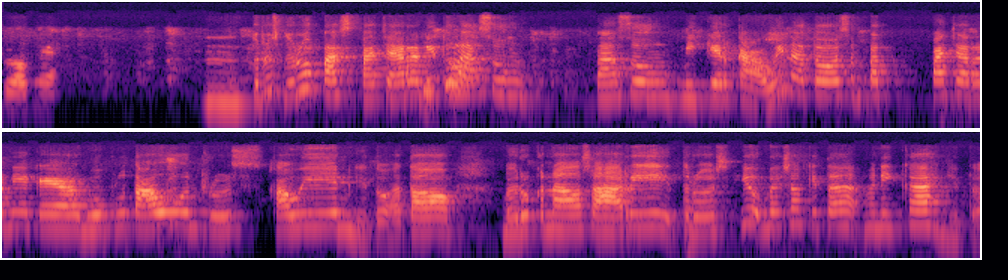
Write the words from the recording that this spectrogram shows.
belumnya. Hmm, terus dulu pas pacaran itu Gitu. langsung langsung mikir kawin atau sempat pacarannya kayak 20 tahun terus kawin gitu atau baru kenal sehari terus yuk besok kita menikah gitu.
